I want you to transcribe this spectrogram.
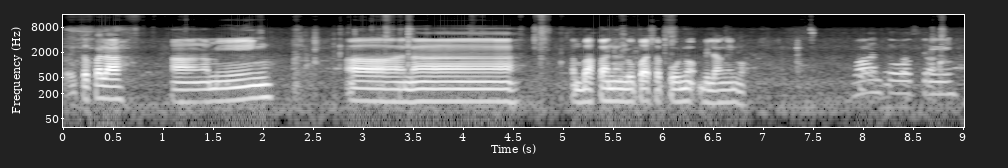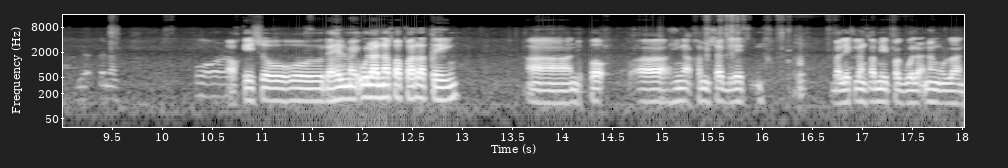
So ito pala ang aming ah, na tambakan ng lupa sa puno. Bilangin mo. 1, 2, 3, 4. Okay, so dahil may ulan na paparating, ah, ano po, ah, hinga kami saglit. Balik lang kami pag wala ng ulan.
